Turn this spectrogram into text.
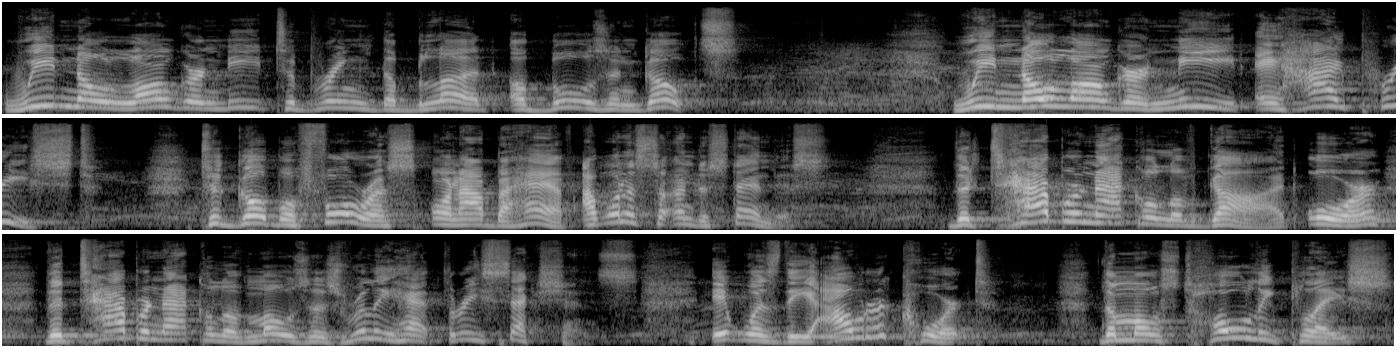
we no longer need to bring the blood of bulls and goats. We no longer need a high priest to go before us on our behalf. I want us to understand this. The tabernacle of God or the tabernacle of Moses really had three sections it was the outer court, the most holy place,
